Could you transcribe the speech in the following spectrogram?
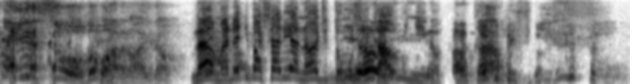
Que isso? Vambora, não, aí não. Não, mas não é de baixaria, não, é de tom Não. musical, menino. Ah, claro que Calma. Isso.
